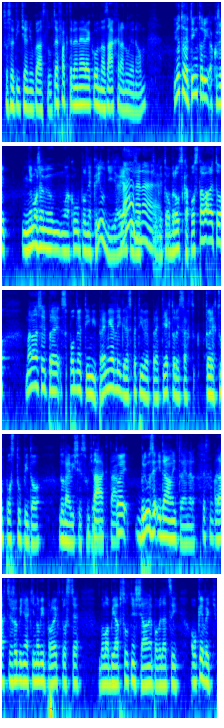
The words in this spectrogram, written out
co se týče Newcastle. To je fakt trenér jako na záchranu jenom. Jo, to je tým, ktorý akože nemôžeme mu ako úplne krivdiť, hej, Ne, akože, ne, ne. však je to obrovská postava, ale to manažer pre spodné týmy Premier League, respektíve pre tie, ktoré, sa chcú, ktoré chcú postúpiť do, do najvyššej súťaže. Tak, tak. To je, Bruce je ideálny tréner. Přesně Ale tak. ak chceš robiť nejaký nový projekt, proste bolo by absolútne šialené povedať si, OK, veď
